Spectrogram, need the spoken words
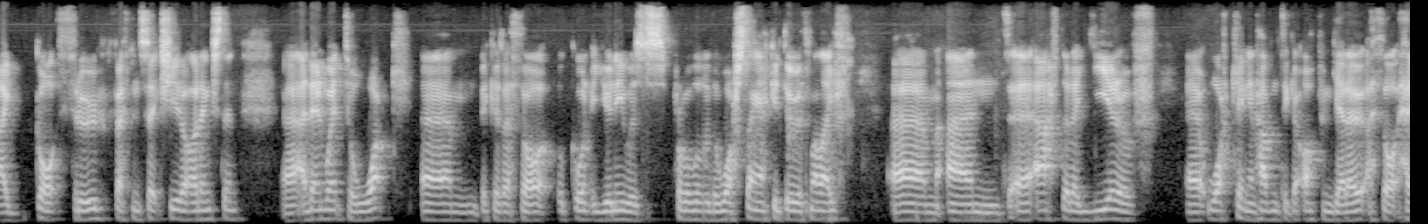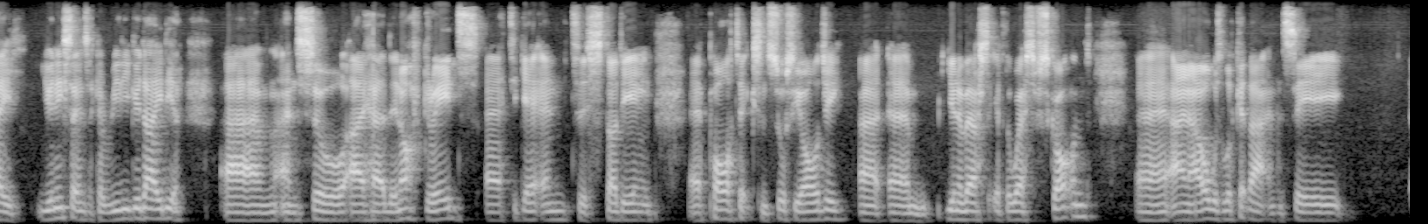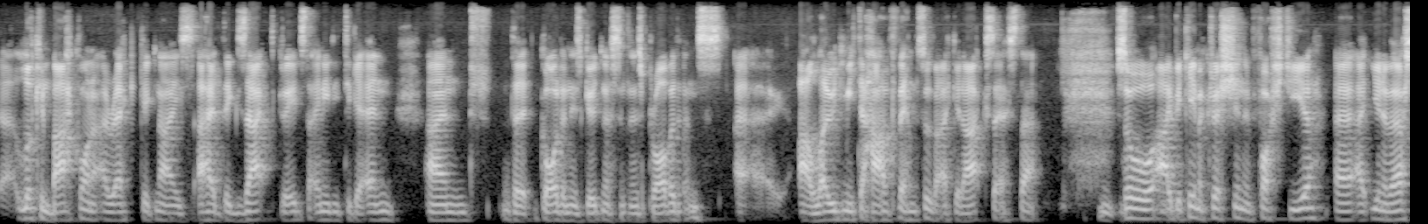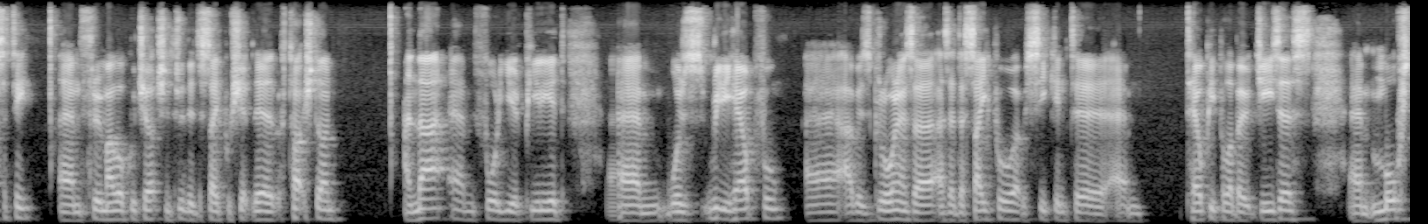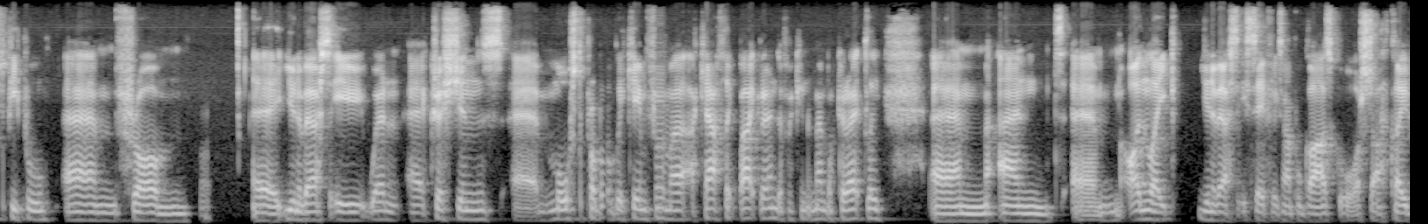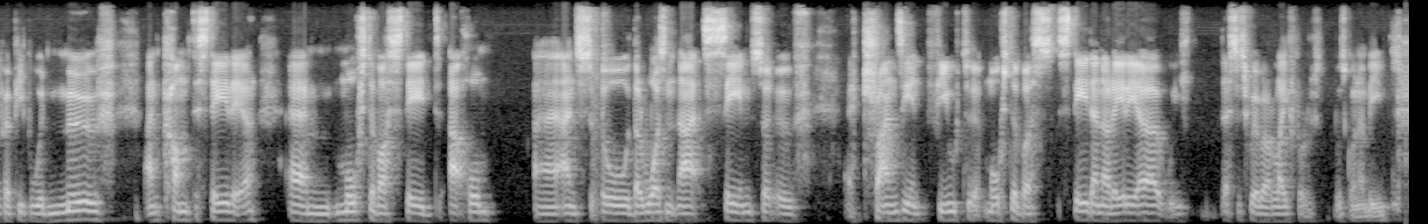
I got through fifth and sixth year at Uddingston. Uh, I then went to work um, because I thought going to uni was probably the worst thing I could do with my life. Um, and uh, after a year of uh, working and having to get up and get out, I thought, hey, uni sounds like a really good idea. Um, and so I had enough grades uh, to get into studying uh, politics and sociology at um, University of the West of Scotland. Uh, and I always look at that and say, looking back on it, I recognise I had the exact grades that I needed to get in, and that God, in His goodness and His providence, uh, allowed me to have them so that I could access that. Mm-hmm. So I became a Christian in first year uh, at university um, through my local church and through the discipleship there that we've touched on. And that um, four year period um, was really helpful. Uh, I was growing as a, as a disciple. I was seeking to um, tell people about Jesus. Um, most people um, from uh, university weren't uh, Christians. Uh, most probably came from a, a, Catholic background, if I can remember correctly. Um, and um, unlike universities, say for example Glasgow or Strathclyde, where people would move and come to stay there, um, most of us stayed at home. Uh, and so there wasn't that same sort of uh, transient feel to it. Most of us stayed in our area. We this is where our life was, was going to be.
